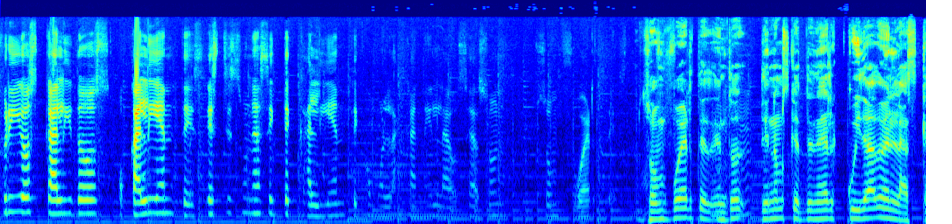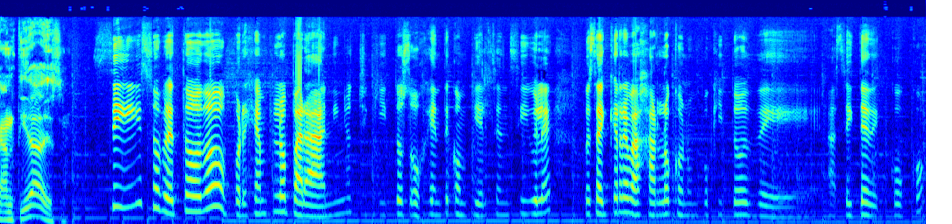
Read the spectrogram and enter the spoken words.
fríos, cálidos o calientes. Este es un aceite caliente como la canela, o sea, son, son fuertes. Son fuertes, entonces tenemos que tener cuidado en las cantidades. Sí, sobre todo, por ejemplo, para niños chiquitos o gente con piel sensible, pues hay que rebajarlo con un poquito de aceite de coco.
